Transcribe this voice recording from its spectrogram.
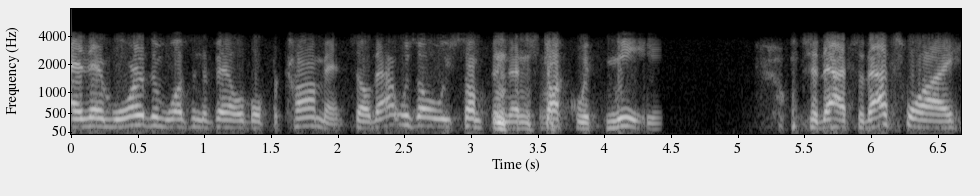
And then Warthen wasn't available for comment, so that was always something that stuck with me to that. So that's why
